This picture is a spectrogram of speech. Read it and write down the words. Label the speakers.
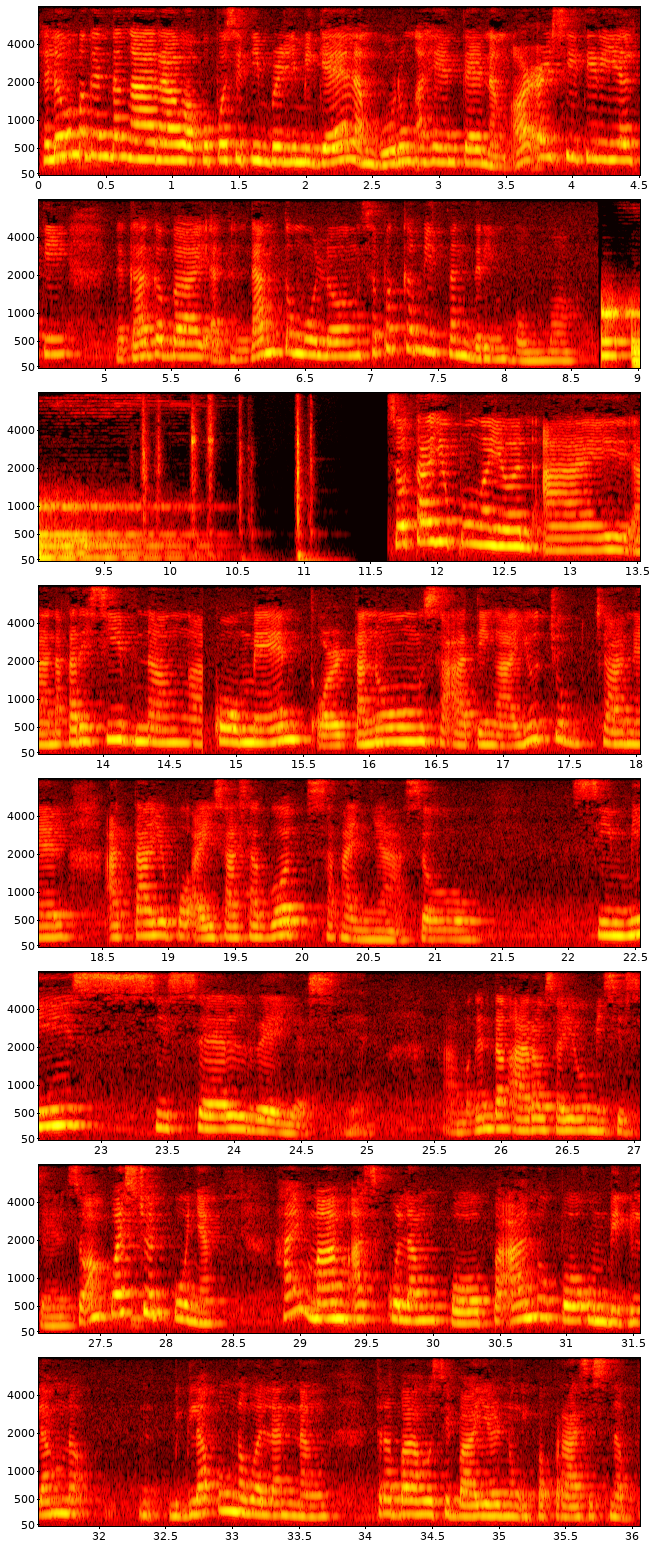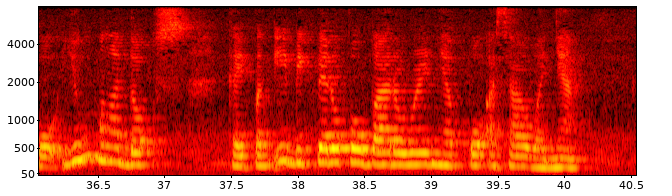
Speaker 1: Hello, magandang araw. Ako po si Kimberly Miguel, ang gurong ahente ng RRCT Realty na gagabay at handang tumulong sa pagkamit ng dream home mo. So tayo po ngayon ay ah, naka-receive ng ah, comment or tanong sa ating ah, YouTube channel at tayo po ay sasagot sa kanya. So, si Miss Cicel Reyes. Ayan. Ah, magandang araw sa iyo, Miss Cicel. So, ang question po niya, Hi ma'am, ask ko lang po, paano po kung biglang na, bigla pong nawalan ng trabaho si buyer nung ipaprocess na po yung mga docs kay pag-ibig pero co-borrower niya po asawa niya.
